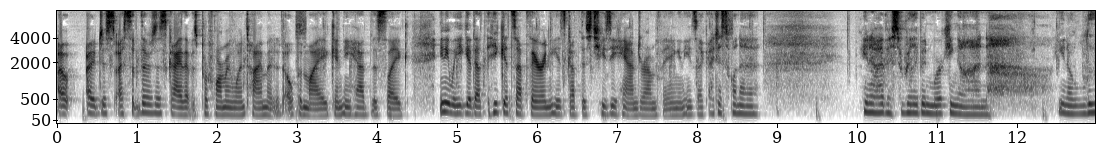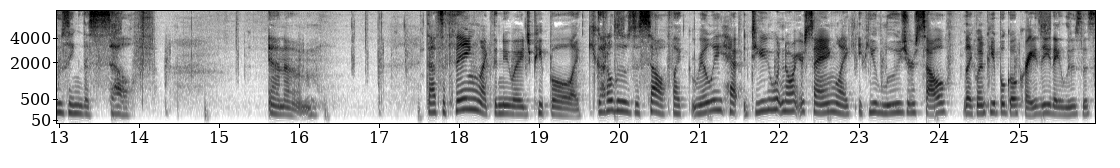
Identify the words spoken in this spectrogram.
I, I just I said there's this guy that was performing one time at an open mic and he had this like anyway he get up he gets up there and he's got this cheesy hand drum thing and he's like I just want to you know I've just really been working on you know losing the self. And um that's a thing like the new age people like you got to lose the self. Like really? Ha- do you know what you're saying? Like if you lose yourself like when people go crazy they lose this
